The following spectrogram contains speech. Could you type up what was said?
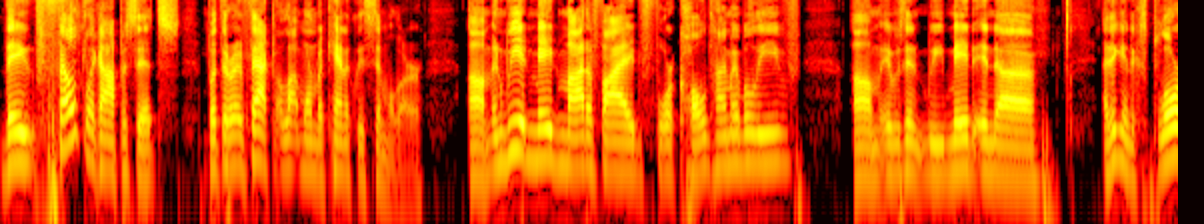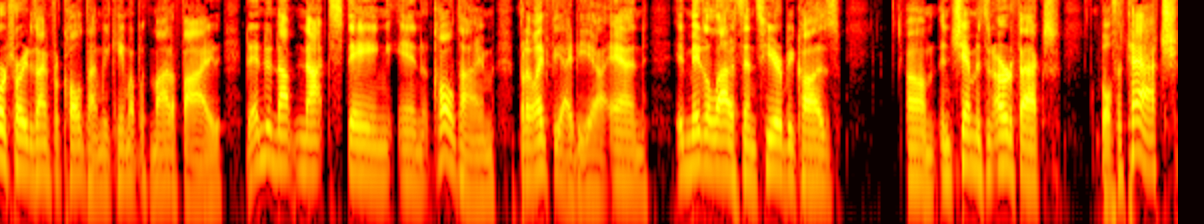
they felt like opposites, but they're in fact a lot more mechanically similar. Um, and we had made modified for Kaldheim, I believe. Um, it was in we made in uh, I think an exploratory design for Kaldheim We came up with modified. It ended up not staying in Kaldheim, but I liked the idea, and it made a lot of sense here because um, enchantments and artifacts both attach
